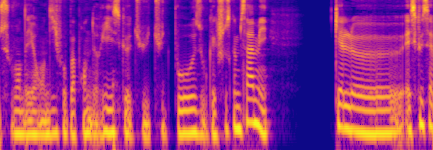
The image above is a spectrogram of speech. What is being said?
souvent d'ailleurs, on dit, il faut pas prendre de risques, tu, tu te poses ou quelque chose comme ça, mais euh, est-ce que ça,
